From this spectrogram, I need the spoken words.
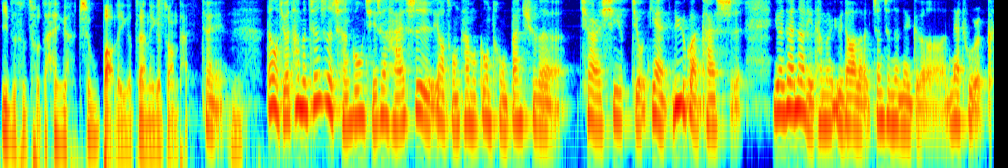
一直是处在一个吃不饱的一个这样的一个状态。对，嗯，但我觉得他们真正的成功，其实还是要从他们共同搬去了切尔西酒店旅馆开始，因为在那里他们遇到了真正的那个 network。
